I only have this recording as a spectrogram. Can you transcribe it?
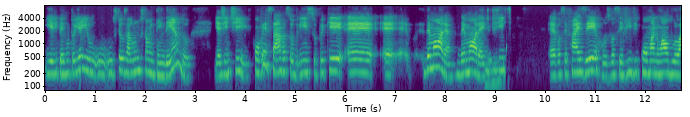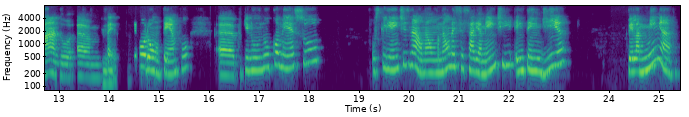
e ele perguntou, e aí, o, o, os teus alunos estão entendendo? E a gente conversava sobre isso, porque é, é demora, demora, é uhum. difícil. É, você faz erros, você vive com o manual do lado, um, uhum. demorou um tempo, Uh, porque no, no começo os clientes não, não, não necessariamente entendia pela minha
